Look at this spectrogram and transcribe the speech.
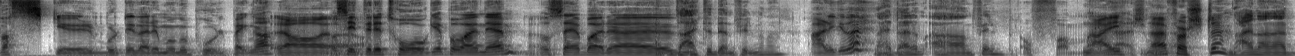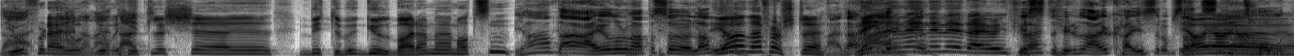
vasker bort de der monopolpenga. Ja, ja, Og sitter i toget på veien hjem og ser bare Det er ikke den filmen her. Er det ikke det? Nei, det er en annen film. Å, faen nei, Nei, er, det er første. Nei, nei, nei, der- Jo, for det er jo, nei, nei, nei, jo Hitlers uh, bytte gullbara med Madsen. Ja, det er jo når de er på Sørlandet. Ja, det er første. Nei, det er- nei, nei, nei, nei, nei, det er jo ikke det. Første filmen er jo Keiseroppsatsen. Ja, ja, ja, ja, ja.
